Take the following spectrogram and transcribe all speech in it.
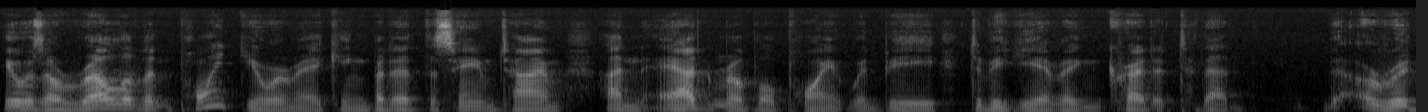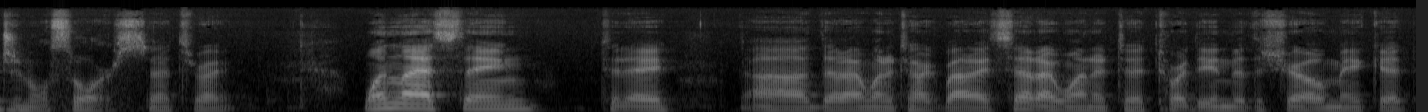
it was a relevant point you were making, but at the same time, an admirable point would be to be giving credit to that original source." That's right. One last thing today uh, that I want to talk about. I said I wanted to, toward the end of the show, make it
